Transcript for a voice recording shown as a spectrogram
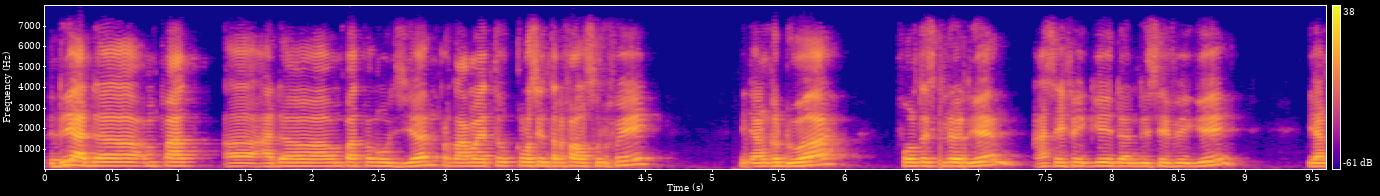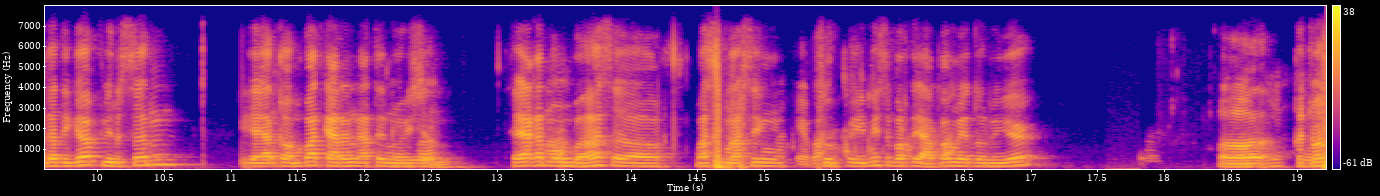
Jadi ada empat uh, ada empat pengujian. Pertama itu close interval survey. Yang kedua voltage gradient, ACVG dan DCVG. Yang ketiga Pearson, yang keempat current attenuation. Saya akan membahas uh, masing-masing survei ini seperti apa metodenya. Uh, kecuali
